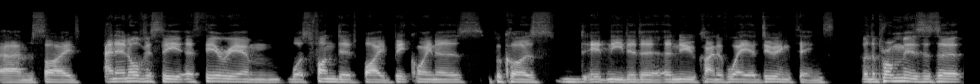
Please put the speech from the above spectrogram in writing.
um, side. And then obviously Ethereum was funded by Bitcoiners because it needed a, a new kind of way of doing things. But the problem is, is that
